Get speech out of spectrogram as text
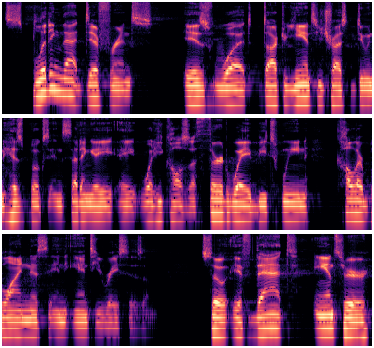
Splitting that difference is what Dr. Yancey tries to do in his books in setting a, a what he calls a third way between color blindness and anti-racism. So if that answer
